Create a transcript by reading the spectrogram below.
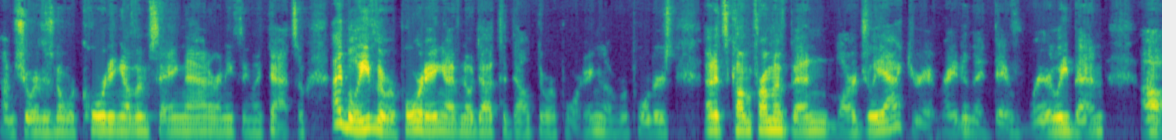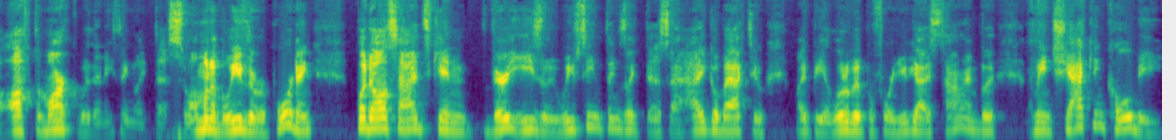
I'm sure there's no recording of him saying that or anything like that. So I believe the reporting. I have no doubt to doubt the reporting. The reporters that it's come from have been largely accurate, right? And that they've rarely been uh, off the mark with anything like this. So I'm going to believe the reporting, but all sides can very easily. We've seen things like this. I, I go back to might be a little bit before you guys' time, but I mean, Shaq and Kobe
